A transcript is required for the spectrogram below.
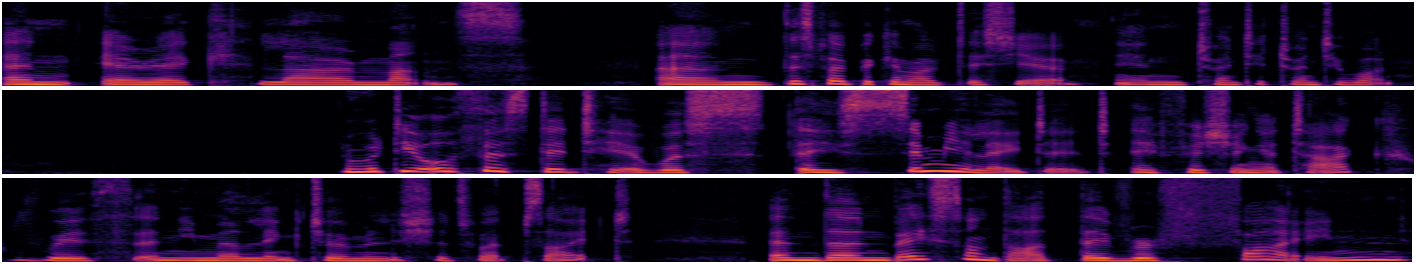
and Eric Laermans. And this paper came out this year in 2021. What the authors did here was they simulated a phishing attack with an email link to a malicious website. And then, based on that, they refine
